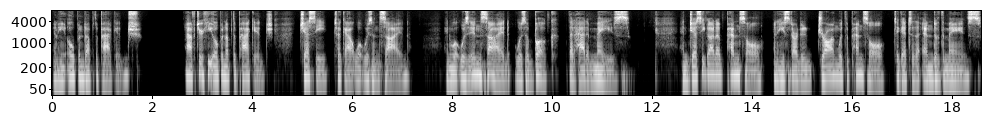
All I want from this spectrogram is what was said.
and he opened up the package. After he opened up the package, Jesse took out what was inside. And what was inside was a book that had a maze. And Jesse got a pencil and he started drawing with the pencil to get to the end of the maze.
